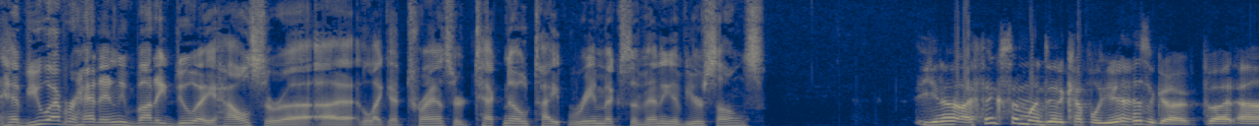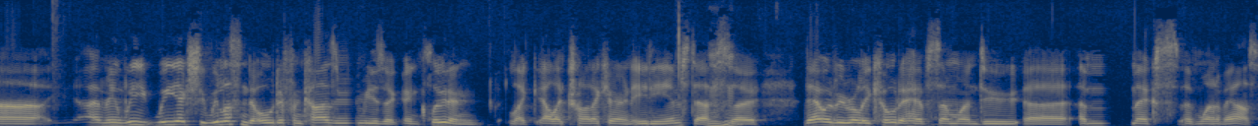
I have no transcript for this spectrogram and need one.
Have you ever had anybody do a house or a, a like a trance or techno type remix of any of your songs? You know, I think someone did a couple of years ago, but uh, I mean, we, we actually we listen to all different kinds of music, including like electronica and EDM stuff. So that would be really cool to have someone do uh, a mix of one of ours.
